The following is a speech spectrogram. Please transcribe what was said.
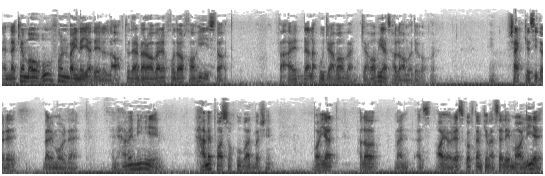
انک موقوف بین ید الله تو در برابر خدا خواهی ایستاد. فعد له جوابا جوابی از حال آماده بکن. شک کسی داره برای مردن. یعنی همه میمیریم. همه پاسخگو باید باشیم. باید حالا من از آیارس گفتم که مسئله مالیه.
